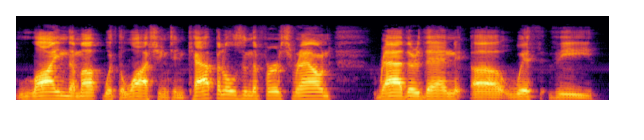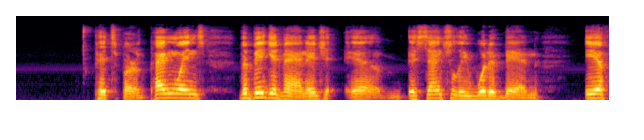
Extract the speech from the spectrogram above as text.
lined them up with the Washington Capitals in the first round rather than uh, with the Pittsburgh Penguins. The big advantage uh, essentially would have been if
